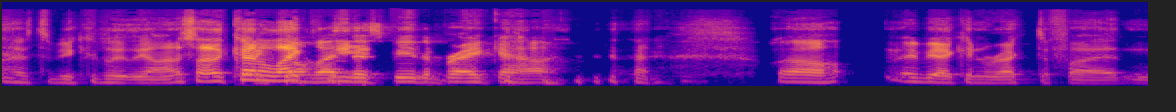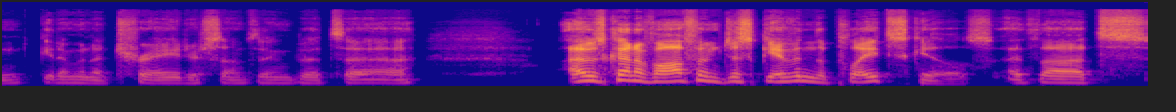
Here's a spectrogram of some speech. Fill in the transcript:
I have to be completely honest. I kind of like, let the, this be the breakout. well, maybe I can rectify it and get him in a trade or something. But uh, I was kind of off him just given the plate skills. I thought,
